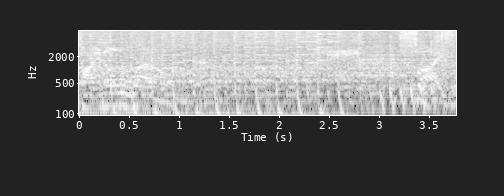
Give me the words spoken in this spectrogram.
Final round. Fight.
